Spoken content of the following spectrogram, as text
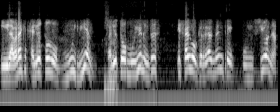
Y la verdad que salió todo muy bien, salió todo muy bien. Entonces, es algo que realmente funciona,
